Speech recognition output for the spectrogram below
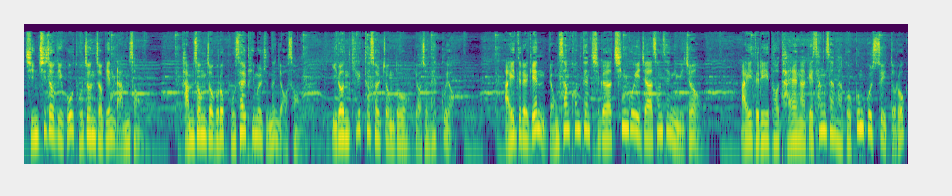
진취적이고 도전적인 남성, 감성적으로 보살핌을 주는 여성, 이런 캐릭터 설정도 여전했고요. 아이들에겐 영상 콘텐츠가 친구이자 선생님이죠. 아이들이 더 다양하게 상상하고 꿈꿀 수 있도록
